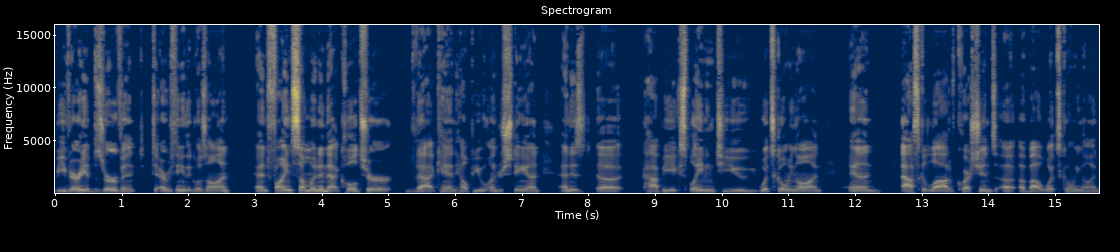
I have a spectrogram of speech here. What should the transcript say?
be very observant to everything that goes on and find someone in that culture that can help you understand and is uh, happy explaining to you what's going on and ask a lot of questions uh, about what's going on.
